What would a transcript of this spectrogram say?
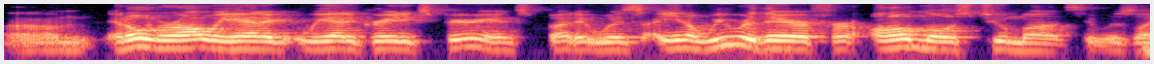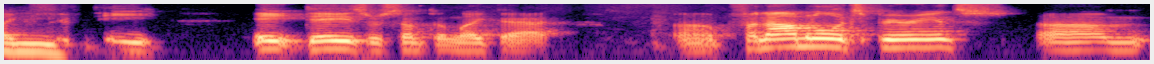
Um, and overall, we had a we had a great experience. But it was, you know, we were there for almost two months. It was like mm. 58 days or something like that. Uh, phenomenal experience, um,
